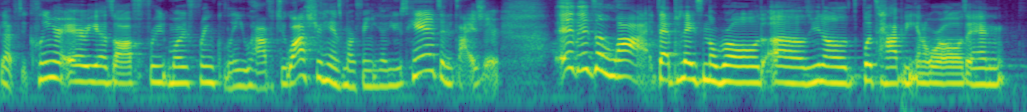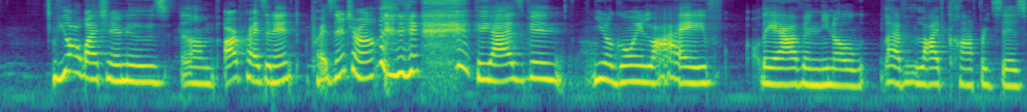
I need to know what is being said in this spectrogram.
You have to clean your areas off free, more frequently. You have to wash your hands more frequently. You have to use hand sanitizer. It, it's a lot that plays in the world of you know what's happening in the world and. If you are watching the news, um, our president, President Trump, he has been, you know, going live they have and you know have live conferences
